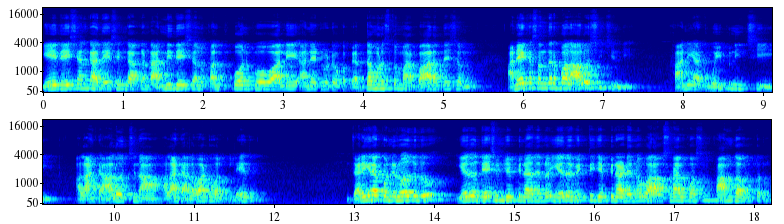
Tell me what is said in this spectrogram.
ఏ దేశానికి ఆ దేశం కాకుండా అన్ని దేశాలను కలుపుకొని పోవాలి అనేటువంటి ఒక పెద్ద మనసుతో మన భారతదేశం అనేక సందర్భాలు ఆలోచించింది. కానీ అటువైపు నుంచి అలాంటి ఆలోచన అలాంటి అలవాటు వాళ్ళకి లేదు. జరిగిన కొన్ని రోజులు ఏదో దేశం చెప్పినాదేనో ఏదో వ్యక్తి చెప్పినాడేనో వాళ్ళ అవసరాల కోసం కామ్గా ఉంటారు.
